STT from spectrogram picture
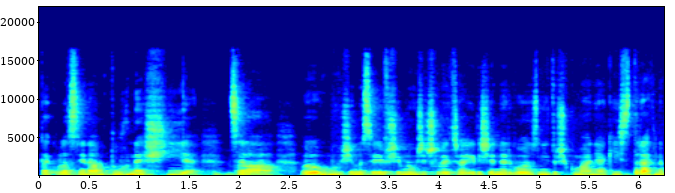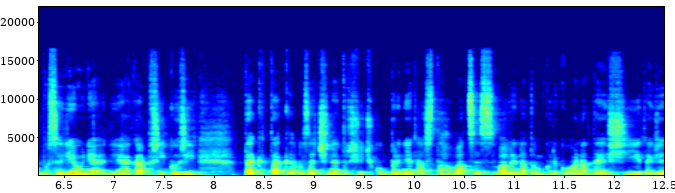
tak vlastně nám tuhne šíje mm. celá. Můžeme si všimnout, že člověk třeba i když je nervózní, trošku má nějaký strach nebo se dějou nějaká příkoří, tak, tak začne trošičku brnět a stahovat se svaly na tom krku a na té šíji, takže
